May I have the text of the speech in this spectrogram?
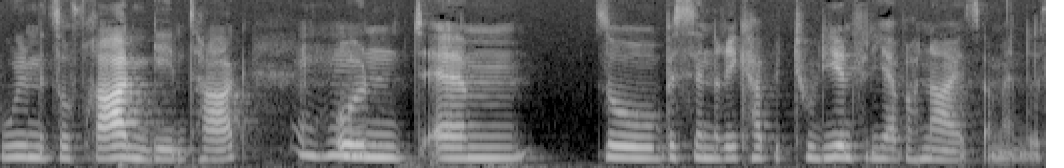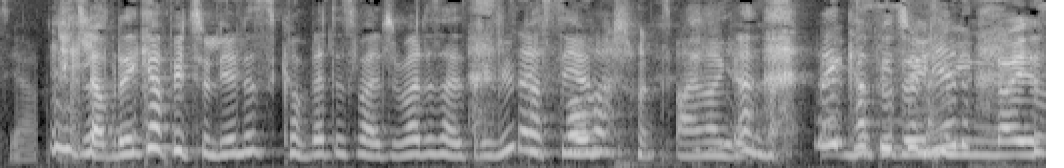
cool mit so Fragen jeden Tag. Und ähm, so ein bisschen rekapitulieren finde ich einfach nice am Ende des Jahres. Ich glaube, rekapitulieren ist komplett das falsche Wort. Das heißt Revue Das passieren. vorher schon zweimal Ja. gesagt. Rekapitulieren. Das ist irgendwie ein neues.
